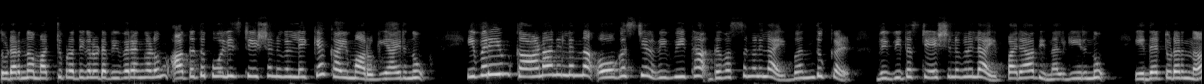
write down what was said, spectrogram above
തുടർന്ന് മറ്റു പ്രതികളുടെ വിവരങ്ങളും അതത് പോലീസ് സ്റ്റേഷനുകളിലേക്ക് കൈമാറുകയായിരുന്നു. ഇവരെയും കാണാനില്ലെന്ന് ഓഗസ്റ്റിൽ വിവിധ ദിവസങ്ങളിലായി ബന്ധുക്കൾ വിവിധ സ്റ്റേഷനുകളിലായി പരാതി നൽകിയിരുന്നു. ഇതേ തുടർന്ന്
